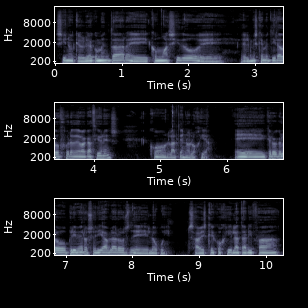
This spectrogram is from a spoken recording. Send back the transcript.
sino que os voy a comentar eh, cómo ha sido eh, el mes que me he tirado fuera de vacaciones con la tecnología. Eh, creo que lo primero sería hablaros de Logi. Sabéis que cogí la tarifa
